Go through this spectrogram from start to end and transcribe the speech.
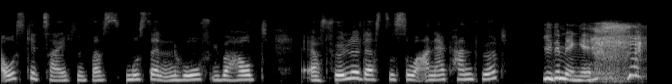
ausgezeichnet. Was muss denn ein Hof überhaupt erfüllen, dass das so anerkannt wird? Jede Menge.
